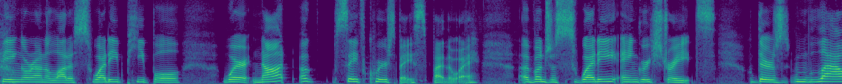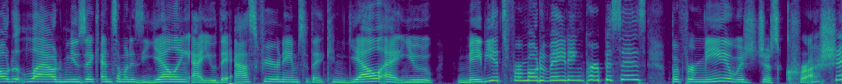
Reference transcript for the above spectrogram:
being around a lot of sweaty people where not a safe queer space, by the way, a bunch of sweaty, angry straights. There's loud, loud music, and someone is yelling at you. They ask for your name so they can yell at you. Maybe it's for motivating purposes, but for me, it was just crushing.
